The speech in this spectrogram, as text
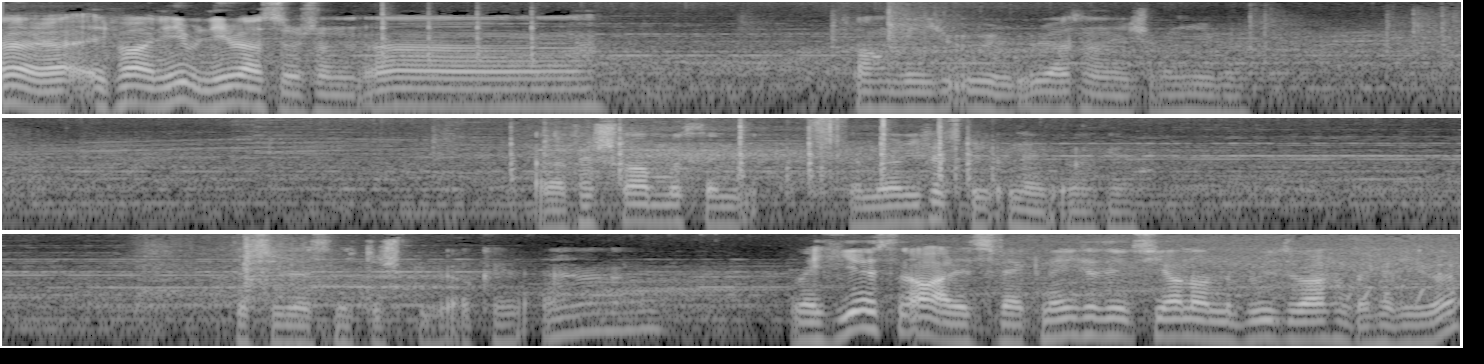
Ja, ich brauche einen Hebel, Hebel hast du schon. Äh, ich brauche ein wenig Öl, Öl hast du noch nicht, aber Hebel. Aber verschrauben muss dann, wenn man nicht festgelegt. Nein, okay. Das ist jetzt nicht das Spiel, okay. Ah. Aber hier ist dann auch alles weg, ne? Ich hatte jetzt hier auch noch eine böse gleich erlebe.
